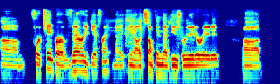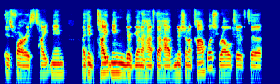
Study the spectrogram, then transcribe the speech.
um, for taper are very different, and I, you know it's something that he's reiterated uh, as far as tightening. I think tightening they're going to have to have mission accomplished relative to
